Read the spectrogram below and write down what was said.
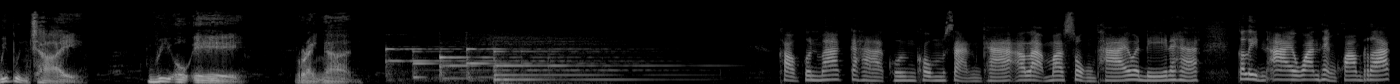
วิบุญชัย VOA รายงาน ขอบคุณมากค่ะ คุณคมสันคะเอาล่ะ มาส่งท้ายวันนี้นะคะ กลิ่นอายวันแห่งความรัก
